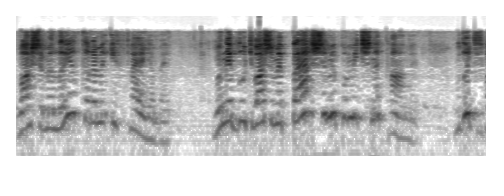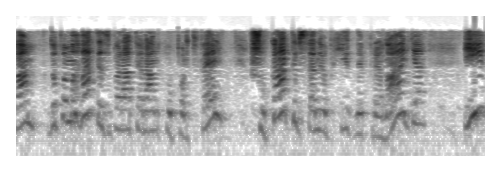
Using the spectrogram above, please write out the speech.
вашими лицарами і феями. Вони будуть вашими першими помічниками, будуть вам допомагати збирати ранку портфель, шукати все необхідне приладдя і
